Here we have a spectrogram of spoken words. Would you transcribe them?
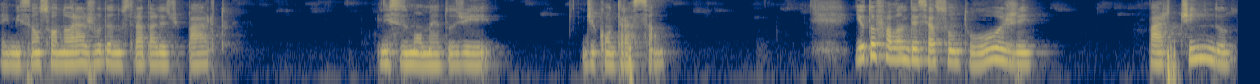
A emissão sonora ajuda nos trabalhos de parto, nesses momentos de, de contração. E eu tô falando desse assunto hoje partindo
